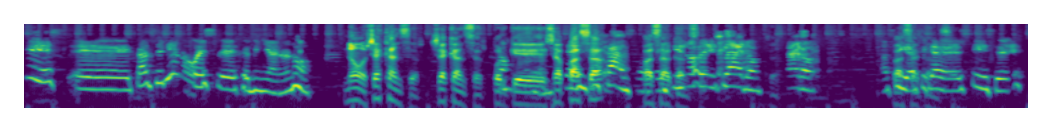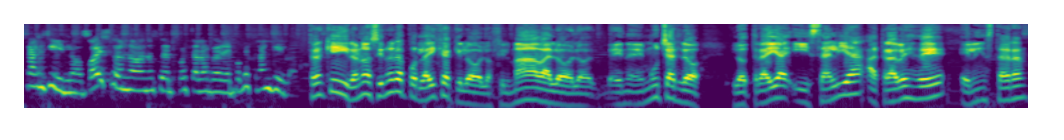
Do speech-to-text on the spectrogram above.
¿qué es? Eh, ¿Canceriano o es eh, geminiano? No. No, ya es cáncer, ya es cáncer, porque ya pasa, cáncer, pasa cáncer. Claro, claro. Así, así que sí, es tranquilo. Por eso no, no se puesto en las redes, porque es tranquilo. Tranquilo, no, si no era por la hija que lo, lo filmaba, lo, lo, en, muchas lo, lo traía y salía a través de el Instagram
